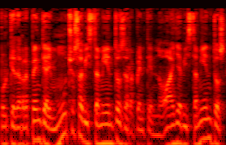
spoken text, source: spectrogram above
porque de repente hay muchos avistamientos, de repente no hay avistamientos.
